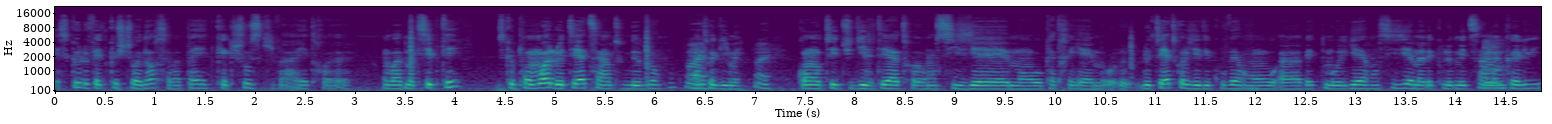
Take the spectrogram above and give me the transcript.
est-ce que le fait que je sois noire, ça va pas être quelque chose qui va être. euh, on va m'accepter? Parce que pour moi, le théâtre, c'est un truc de blanc, Ouais. entre guillemets. Ouais. Quand tu étudies le théâtre en sixième, en, au quatrième, le- le théâtre, quand j'ai découvert en- avec Molière en sixième, avec le médecin Mm. malgré lui,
